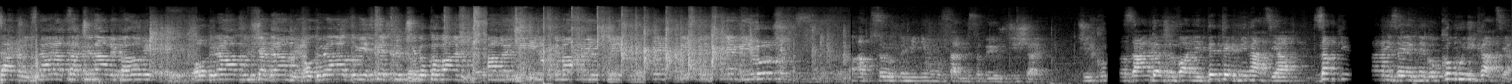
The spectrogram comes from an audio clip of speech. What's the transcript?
Mamy zacząć, zaraz zaczynamy, panowie, od razu siadamy, od razu jesteśmy przygotowani. Mamy minimum, mamy już, żyjemy już. absolutne minimum ustawmy sobie już dzisiaj. Czyli kurwa, zaangażowanie, determinacja, zapierdanie za jednego, komunikacja.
